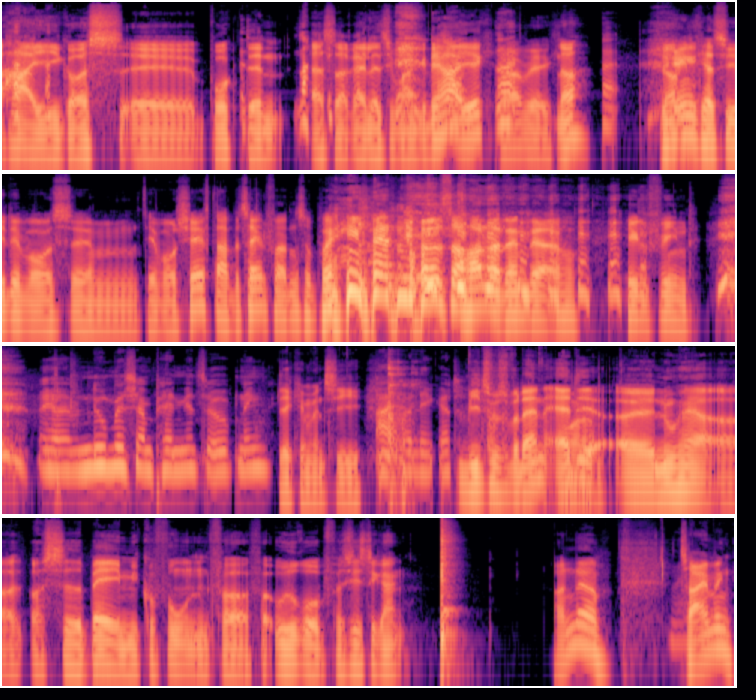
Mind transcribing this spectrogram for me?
har I ikke også øh, brugt den altså relativt mange? Det har I ikke? Det har vi ikke. Nå, Til gengæld kan jeg sige, at det er, vores, øh, det er vores chef, der har betalt for den, så på en eller anden måde, så holder den der helt fint. Ja, nu med champagne til åbning. det kan man sige. Ej, hvor lækkert. Vitus, hvordan er det øh, nu her at, at sidde bag mikrofonen for, for udråb for sidste gang? Sådan der. Timing.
